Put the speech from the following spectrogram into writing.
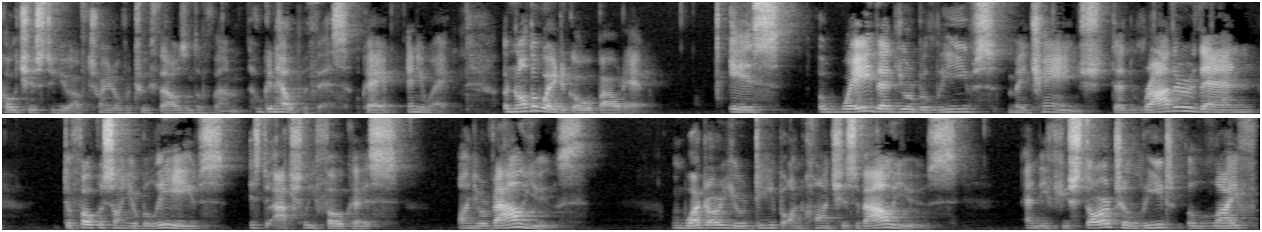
coaches to you. I've trained over 2000 of them who can help with this okay? Anyway another way to go about it is a way that your beliefs may change that rather than to focus on your beliefs is to actually focus on your values. What are your deep unconscious values? And if you start to lead a life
